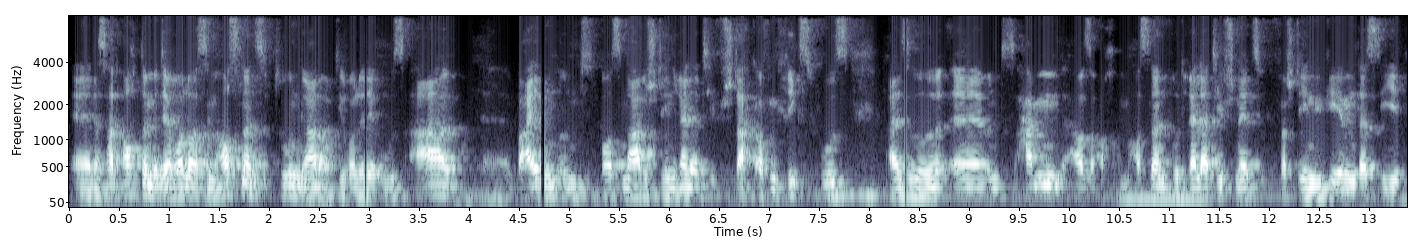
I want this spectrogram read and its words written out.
Äh, das hat auch dann mit der Rolle aus dem Ausland zu tun, gerade auch die Rolle der USA. Äh, Biden und Bolsonaro stehen relativ stark auf dem Kriegsfuß. Also äh, und haben also auch im Ausland wurde relativ schnell zu verstehen gegeben, dass sie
